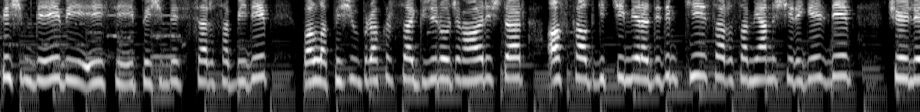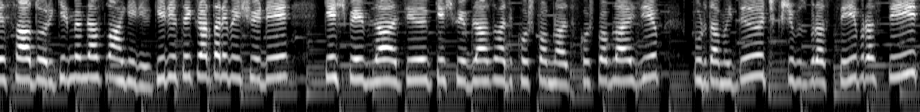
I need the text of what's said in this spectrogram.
peşimde birisi peşimde sarısa binip Valla peşimi bırakırsa güzel olacak arkadaşlar. Az kaldı gideceğim yere dedim ki sarısam yanlış yere geldim. Şöyle sağa doğru girmem lazım. Ah geliyor. Geliyor tekrardan hemen şöyle geçmem lazım. Geçmem lazım. Hadi koşmam lazım. Koşmam lazım. Burada mıydı? Çıkışımız burası değil. Burası değil.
